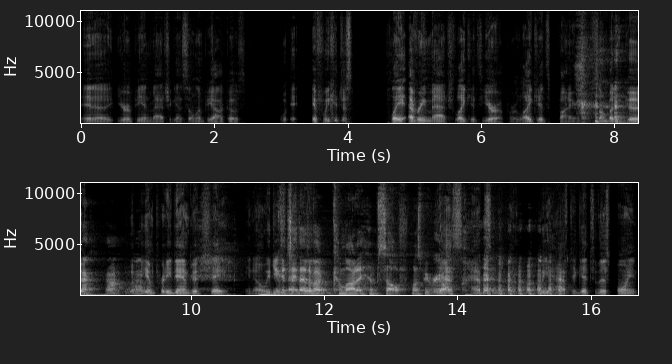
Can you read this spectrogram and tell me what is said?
in a European match against Olympiacos. If we could just play every match like it's Europe or like it's Bayern or somebody good, we'd be in pretty damn good shape. You know, we you could say that to, about Kamada himself. Let's be real. Yes, absolutely. we have to get to this point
